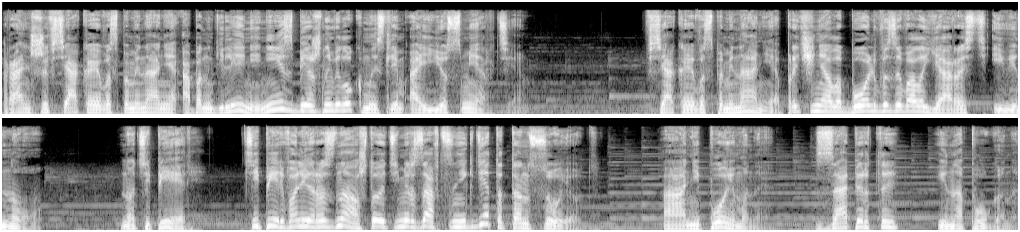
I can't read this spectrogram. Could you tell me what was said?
Раньше всякое воспоминание об Ангелине неизбежно вело к мыслям о ее смерти. Всякое воспоминание причиняло боль, вызывало ярость и вину. Но теперь... Теперь Валера знал, что эти мерзавцы не где-то танцуют, а они пойманы, заперты и напуганы.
